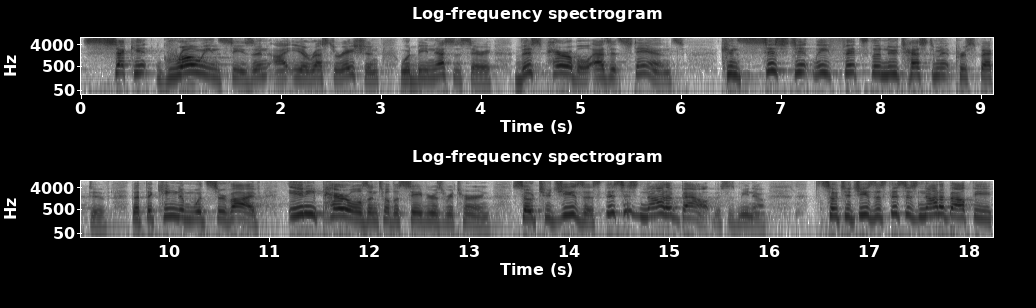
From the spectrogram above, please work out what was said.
second growing season, i.e., a restoration, would be necessary. This parable, as it stands, consistently fits the New Testament perspective that the kingdom would survive any perils until the Savior's return. So to Jesus, this is not about, this is me now. So to Jesus, this is not about the,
